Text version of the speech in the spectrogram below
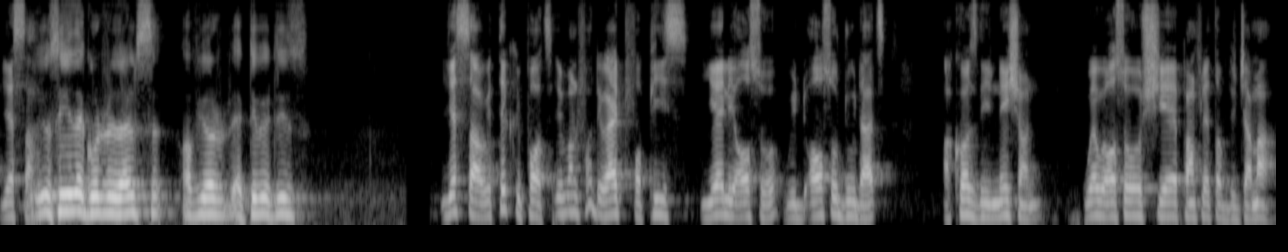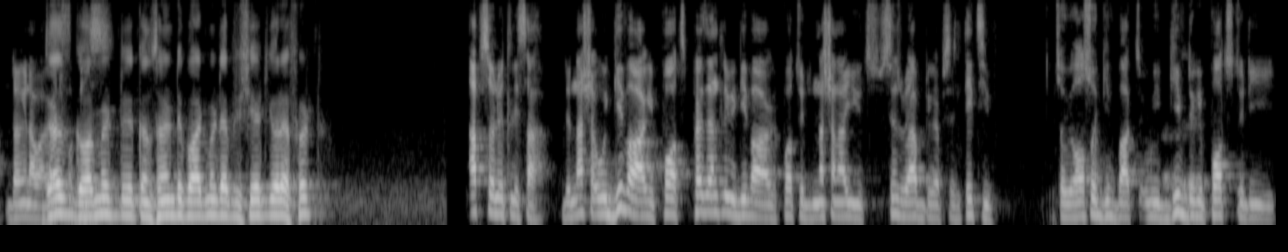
Yes, sir. You see the good results of your activities. Yes, sir. We take reports, even for the Right for Peace yearly also. We also do that across the nation, where we also share pamphlet of the Jama during our Does for government uh, concerned department appreciate your effort? Absolutely, sir. The national, we give our reports. Presently, we give our report to the national youth since we have the representative. So we also give back. we give the reports to the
